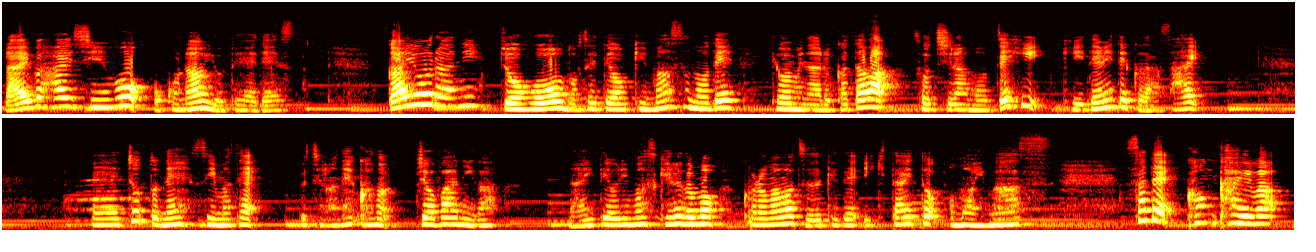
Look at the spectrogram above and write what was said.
ライブ配信を行う予定です。概要欄に情報を載せておきますので興味のある方はそちらもぜひ聞いてみてください、えー、ちょっとねすいません。うちの猫のジョバンニが泣いておりますけれどもこのまま続けていきたいと思います。さて今回は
